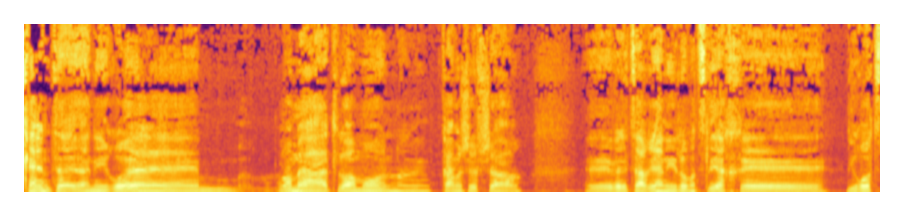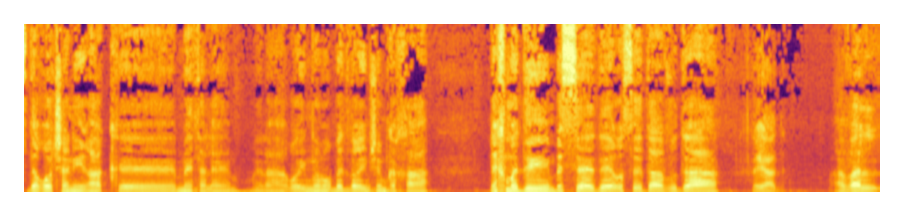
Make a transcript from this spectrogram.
כן, תראה, אני רואה לא מעט, לא המון, כמה שאפשר. אה, ולצערי אני לא מצליח אה, לראות סדרות שאני רק אה, מת עליהן, אלא רואים גם הרבה דברים שהם ככה נחמדים, בסדר, עושה את העבודה, ליד. אבל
